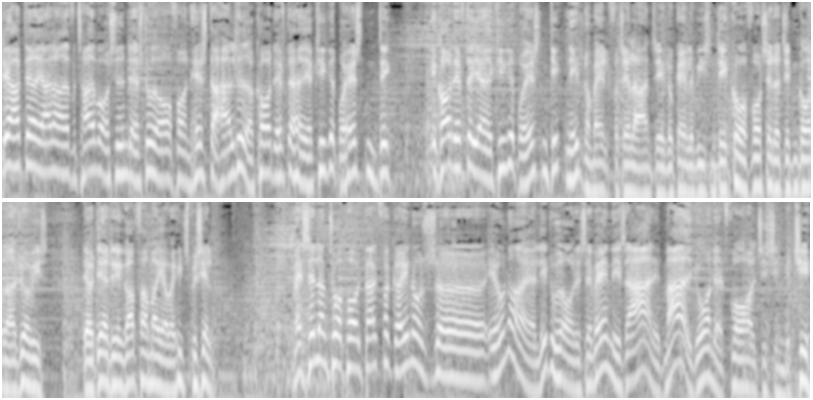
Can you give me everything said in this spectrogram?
Det opdagede jeg allerede for 30 år siden, da jeg stod over for en hest, der haltede, og kort efter havde jeg kigget på hesten. Det kort efter jeg havde kigget på hesten, gik den helt normalt, fortæller han til lokalavisen.dk og fortsætter til den korte radioavis. Det var der, det gik op for mig, at jeg var helt speciel. Men selvom Thor Paul Bak fra Grenos øh, evner er lidt ud over det sædvanlige, så har han et meget jordnært forhold til sin metier.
